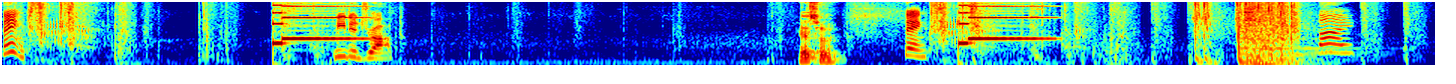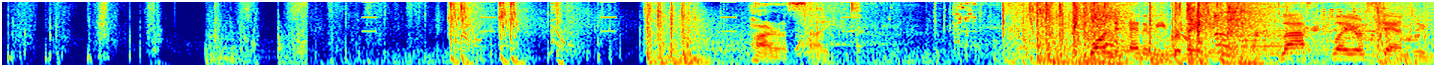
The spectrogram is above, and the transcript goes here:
Thanks. Need a drop. Guess what? Thanks. Bye. Parasite. One enemy remaining. Last player standing.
